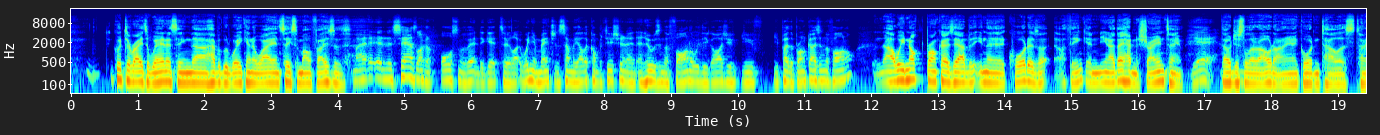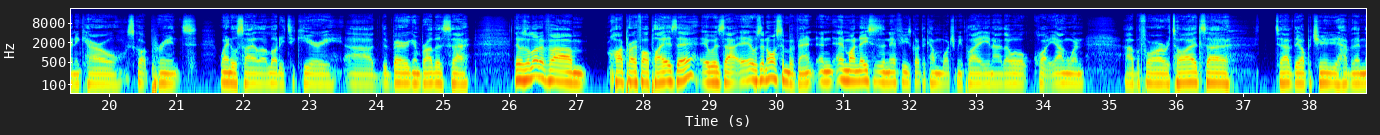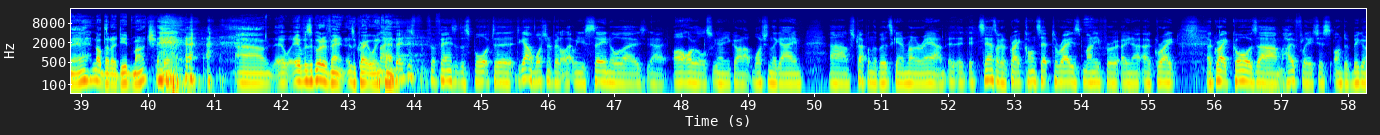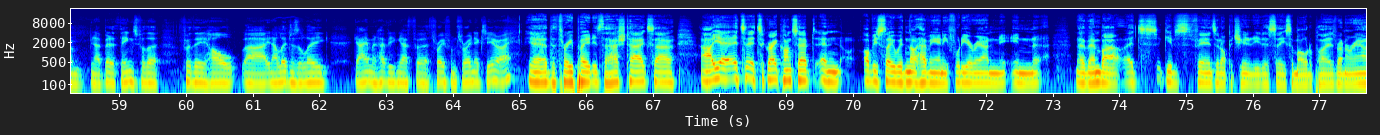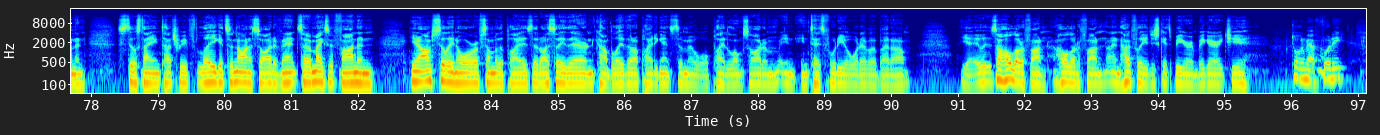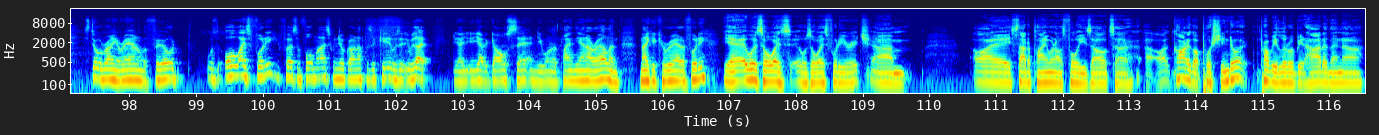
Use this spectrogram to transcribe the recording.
good to raise awareness and uh, have a good weekend away and see some old faces. Mate, and it sounds like an awesome event to get to. Like when you mentioned some of the other competition and, and who was in the final with you guys, you you you played the Broncos in the final. No, we knocked Broncos out in the quarters, I I think, and you know they had an Australian team. Yeah, They were just a lot older. You know, Gordon Tallis, Tonie Carroll, Scott Prince, Wendell Sailor, Lote Tuqiri, uh, the Berrigan brothers. So there was a lot of um, high-profile players there. It was uh, it was an awesome event, and, and my nieces and nephews got to come and watch me play. You know, they were all quite young when uh, before I retired, so to have the opportunity to have them there. Not that I did much. But, um, it, it was a good event. It was a great Mate, weekend. but just for fans of the sport to, to go and watch an event like that when you're seeing all those you know, idols, you know, you're growing up watching the game, um, strap on the boots again and run around. It, it, it sounds like a great concept to raise money for you know a great a great cause. Um, hopefully, it's just onto bigger and you know better things for the for the whole uh, you know Legends of the League game, and hopefully you can go for three from three next year, eh? Yeah, the three peat is the hashtag. So, uh, yeah, it's it's a great concept, and obviously with not having any footy around in November, it gives fans an opportunity to see some older players run around and still stay in touch with league. It's a nine-a-side event, so it makes it fun and. You know, I'm still in awe of some of the players that I see there, and can't believe that I played against them or played alongside them in, in Test footy or whatever. But um, yeah, it was, it's a whole lot of fun, a whole lot of fun, and hopefully it just gets bigger and bigger each year. Talking about footy, still running around on the field. Was always footy first and foremost when you were growing up as a kid? Was it was that you know you had a goal set and you wanted to play in the NRL and make a career out of footy? Yeah, it was always it was always footy rich. Um, I started playing when I was four years old, so uh, I kind of got pushed into it. Probably a little bit harder than uh,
